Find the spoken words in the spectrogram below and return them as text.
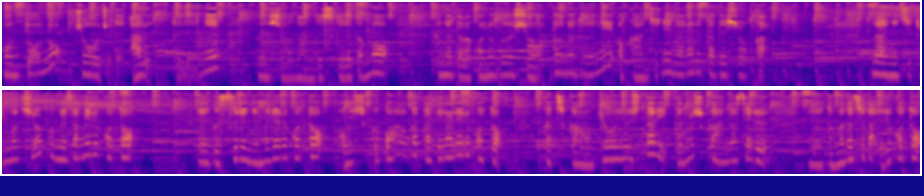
本当の長寿であるというね文章なんですけれどもあなたはこの文章どんな風にお感じになられたでしょうか？毎日気持ちよく目覚めることぐっすり眠れること、美味しくご飯が食べられること、値観を共有したり楽しく話せる、えー、友達がいること、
